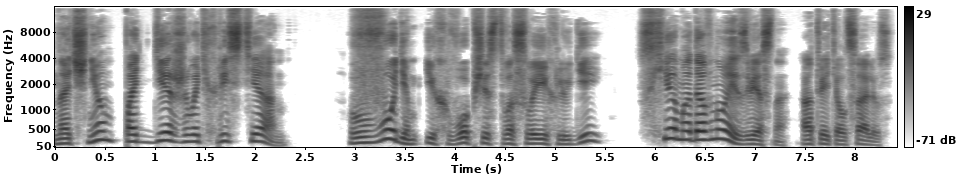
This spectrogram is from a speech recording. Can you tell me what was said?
Начнем поддерживать христиан. Вводим их в общество своих людей. Схема давно известна, ответил Салюс.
